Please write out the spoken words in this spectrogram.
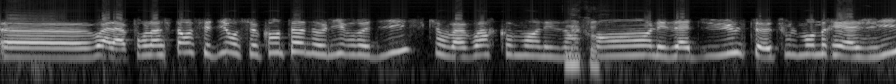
Euh, voilà, pour l'instant, on s'est dit, on se cantonne au livre disque, on va voir comment les enfants, les adultes, tout le monde réagit.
